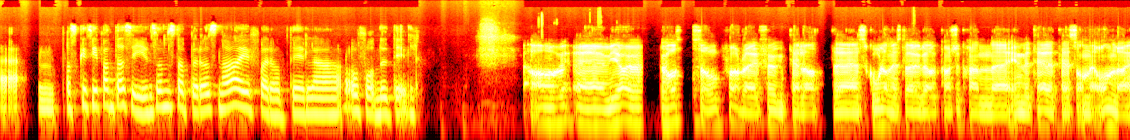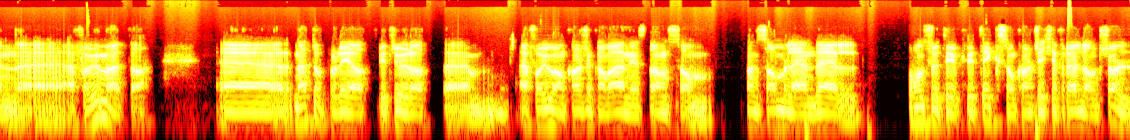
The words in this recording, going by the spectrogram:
eh, hva skal jeg si, fantasien som stopper oss nå i forhold til å, å få det til. Ja, eh, Vi har jo også oppfordra til at eh, skolene i større grad kanskje kan invitere til sånne online FAU-møter. Nettopp fordi at vi tror at FAU-ene kanskje kan være en instans som kan samle en del konstruktiv kritikk som kanskje ikke foreldrene sjøl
